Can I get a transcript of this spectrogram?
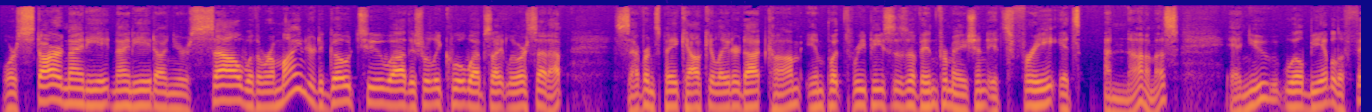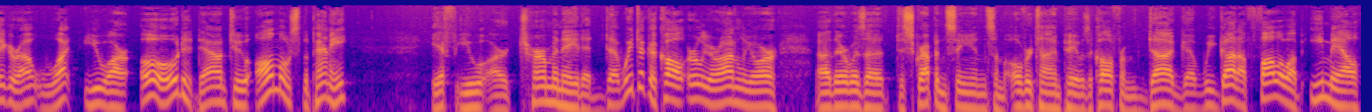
or star 9898 on your cell with a reminder to go to uh, this really cool website Lior set up severancepaycalculator.com input three pieces of information it's free it's anonymous and you will be able to figure out what you are owed down to almost the penny if you are terminated. Uh, we took a call earlier on, Lior. Uh, there was a discrepancy in some overtime pay. It was a call from Doug. Uh, we got a follow up email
